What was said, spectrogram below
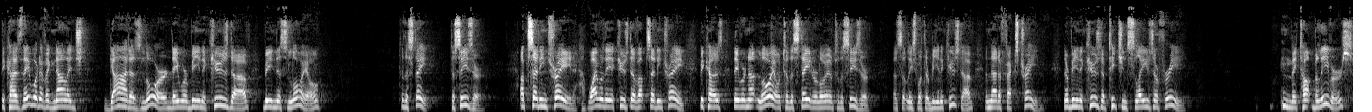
Because they would have acknowledged God as Lord, they were being accused of being disloyal to the state, to Caesar. Upsetting trade. Why were they accused of upsetting trade? Because they were not loyal to the state or loyal to the Caesar. That's at least what they're being accused of, and that affects trade. They're being accused of teaching slaves are free. they taught believers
